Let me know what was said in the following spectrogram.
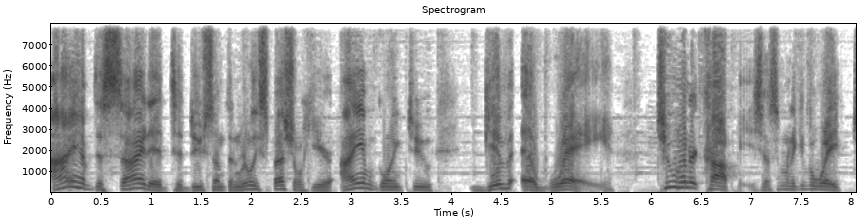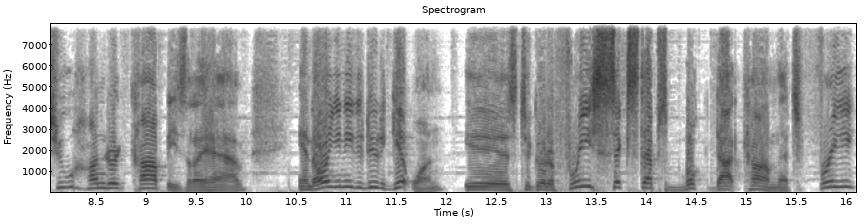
I have decided to do something really special here. I am going to give away 200 copies. Yes, I'm going to give away 200 copies that I have. And all you need to do to get one is to go to free6stepsbook.com. That's free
